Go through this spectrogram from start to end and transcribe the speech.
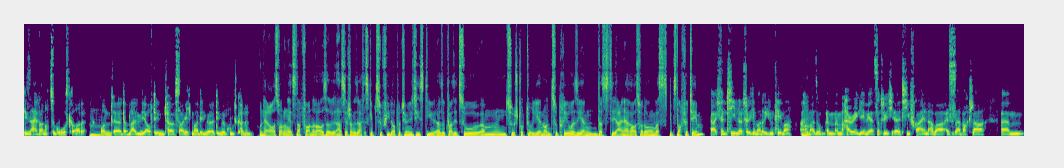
die sind einfach noch zu groß gerade. Mhm. Und äh, da bleiben wir auf den Turf, sage ich mal, den wir, den wir gut können. Und Herausforderungen jetzt nach vorne raus, also hast ja schon gesagt, es gibt zu viele Opportunities, die also quasi zu, ähm, zu strukturieren und zu priorisieren. Das ist die eine Herausforderung. Was gibt's noch für Themen? Ja, ich finde Team natürlich immer ein Riesenthema. Mhm. Also im, im Hiring gehen wir jetzt natürlich äh, tief rein, aber es ist einfach klar, ähm,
